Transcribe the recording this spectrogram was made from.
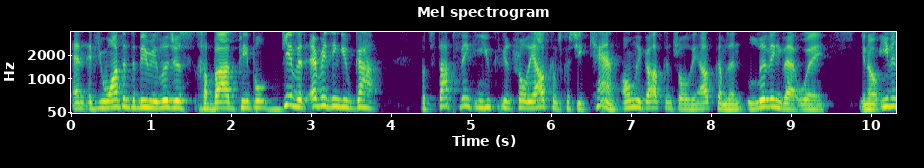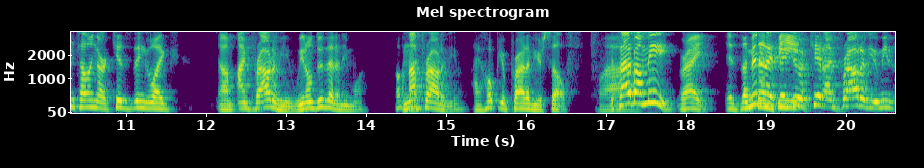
And if you want them to be religious Chabad people, give it everything you've got. But stop thinking you can control the outcomes because you can't. Only God controls the outcomes. And living that way, you know, even telling our kids things like, um, I'm proud of you. We don't do that anymore. I'm not proud of you. I hope you're proud of yourself. Wow. It's not about me. right. It's The minute I say be- to a kid, I'm proud of you, means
